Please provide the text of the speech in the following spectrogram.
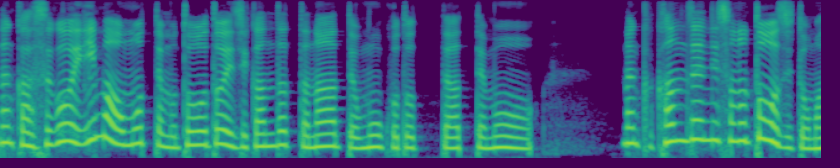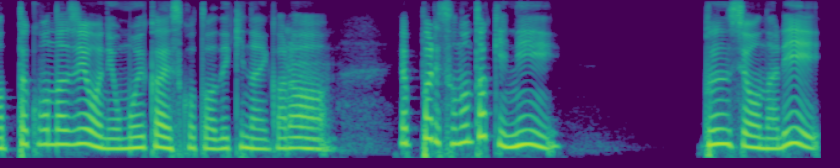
なんかすごい今思っても尊い時間だったなって思うことってあってもなんか完全にその当時と全く同じように思い返すことはできないから、やっぱりその時に文章なり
